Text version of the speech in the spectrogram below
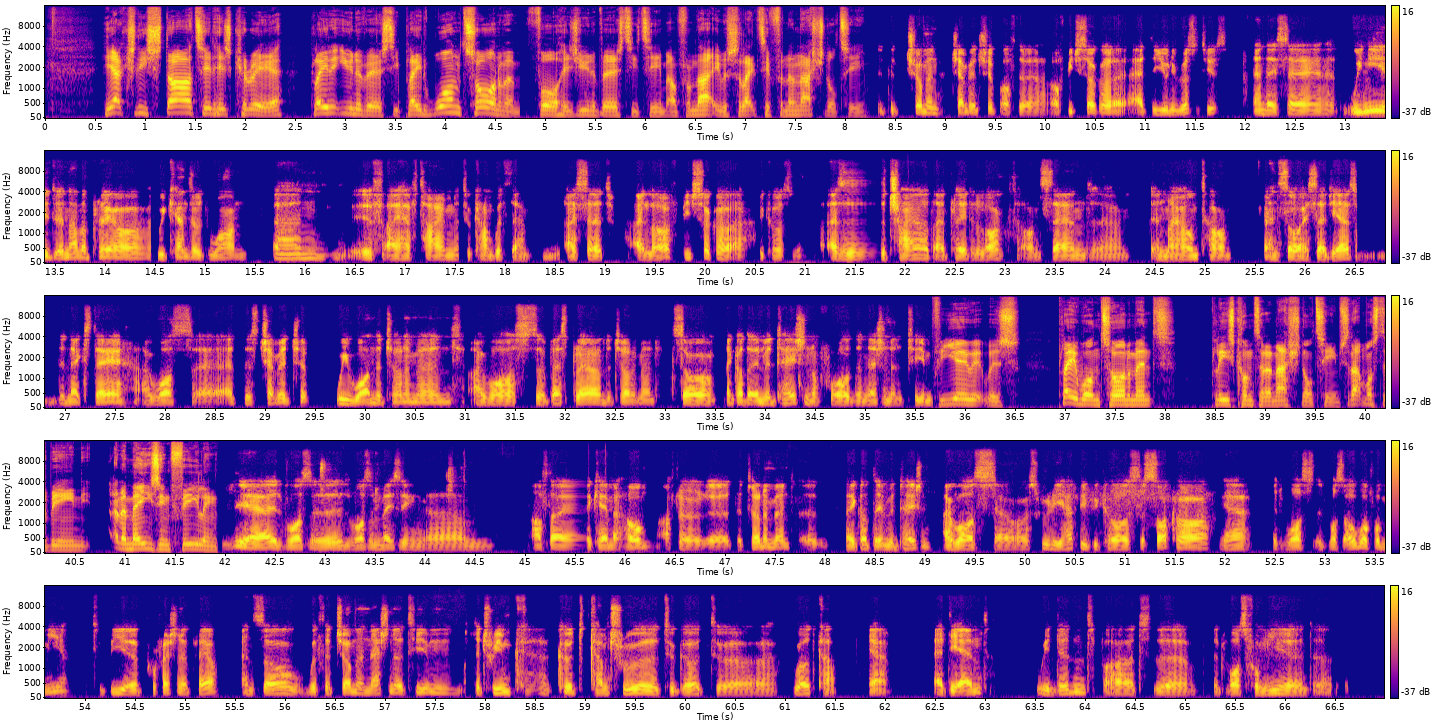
He actually started his career, played at university, played one tournament for his university team, and from that he was selected for the national team. The German championship of the of beach soccer at the universities, and they say we need another player. We cancelled one and if I have time to come with them. I said I love beach soccer because as a child I played a lot on sand um, in my hometown, and so I said yes. The next day I was uh, at this championship. We won the tournament. I was the best player in the tournament, so I got the invitation for the national team. For you, it was play one tournament. Please come to the national team. So that must have been an amazing feeling. Yeah, it was. Uh, it was amazing. Um, after I came home after the, the tournament, uh, I got the invitation. I was uh, I was really happy because the soccer, yeah, it was it was over for me to be a professional player. And so with the German national team, the dream c- could come true to go to a World Cup. Yeah, at the end we didn't, but the, it was for me the,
